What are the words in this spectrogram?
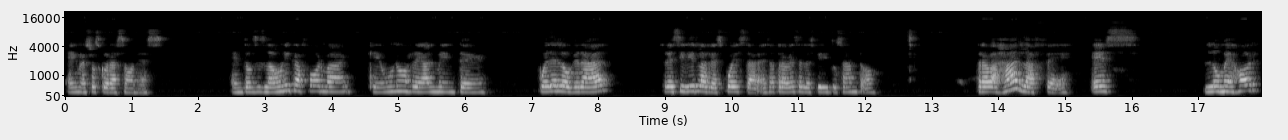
en nuestros corazones. Entonces la única forma que uno realmente puede lograr recibir la respuesta es a través del Espíritu Santo. Trabajar la fe es lo mejor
